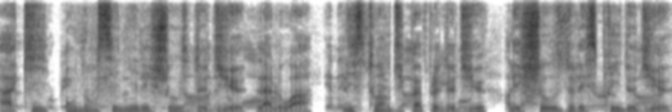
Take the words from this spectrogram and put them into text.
à qui on enseignait les choses de Dieu, la loi, l'histoire du peuple de Dieu, les choses de l'Esprit de Dieu.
